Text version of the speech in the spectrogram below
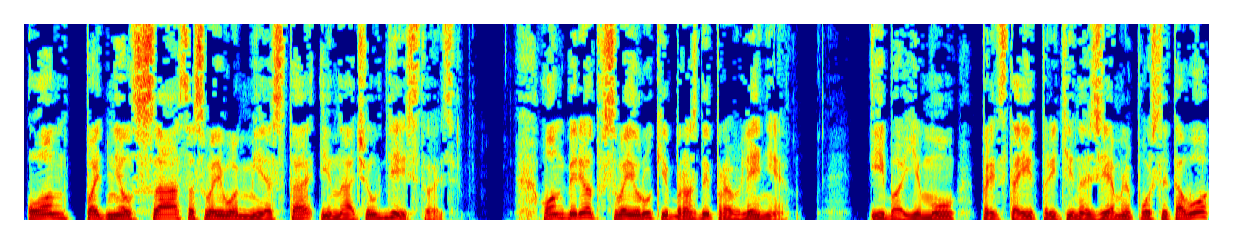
Он поднялся со своего места и начал действовать. Он берет в свои руки бразды правления, ибо ему предстоит прийти на землю после того,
